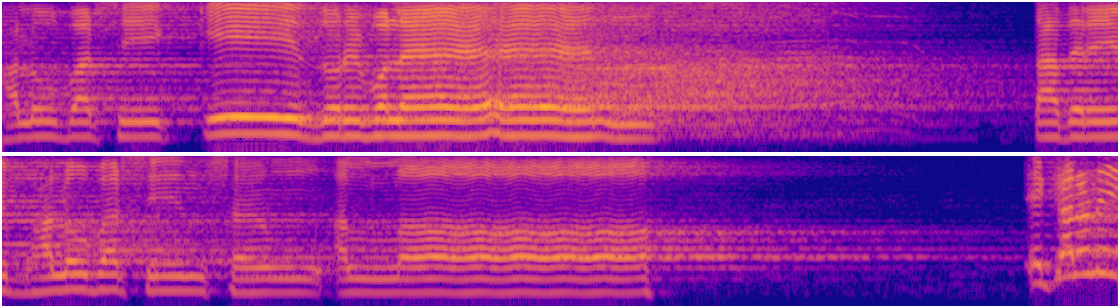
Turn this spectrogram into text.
ভালোবাসে কে জোরে বলেন? তাদের এই ভালোবাসেন স্বয়ং আল্লাহ। এ কারণে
